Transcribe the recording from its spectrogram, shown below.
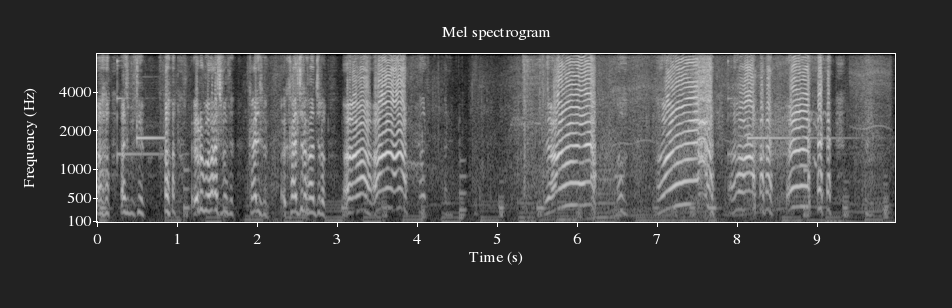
아, 하지 마세요. 아, 여러분 하지 마세요. 간지러, 간지러, 간지러. 아, 아, 아, 아, 아, 아, 아, 아, 아,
